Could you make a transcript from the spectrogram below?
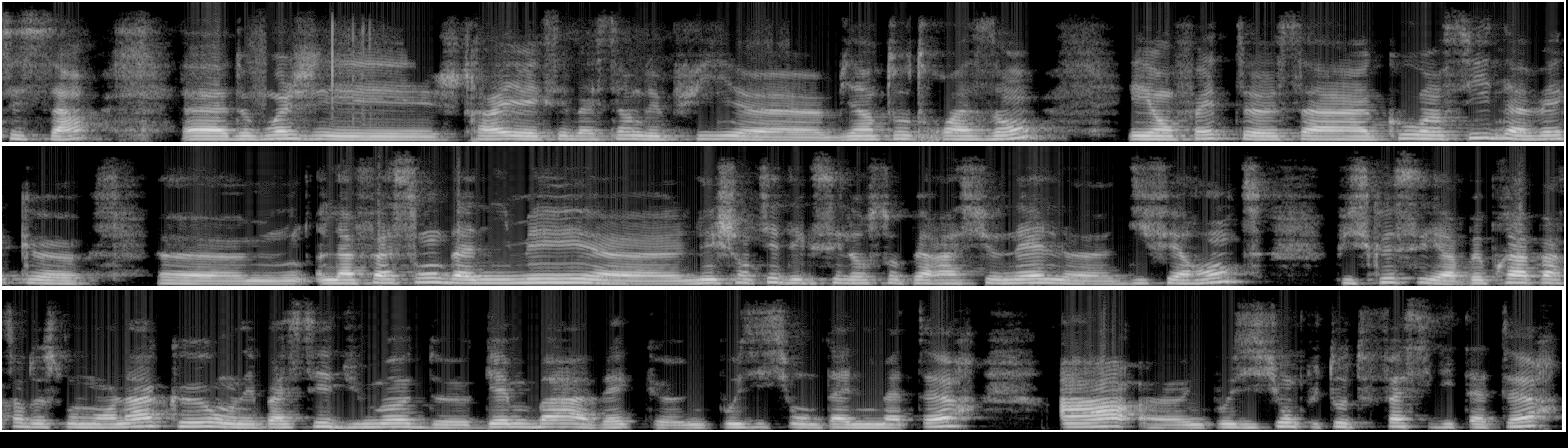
C'est ça. Euh, donc moi, je travaille avec Sébastien depuis euh, bientôt trois ans. Et en fait, euh, ça coïncide avec la façon d'animer les chantiers d'excellence opérationnelle différentes, puisque c'est à peu près à partir de ce moment-là qu'on est passé du mode Gemba avec une position d'animateur à une position plutôt de facilitateur,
